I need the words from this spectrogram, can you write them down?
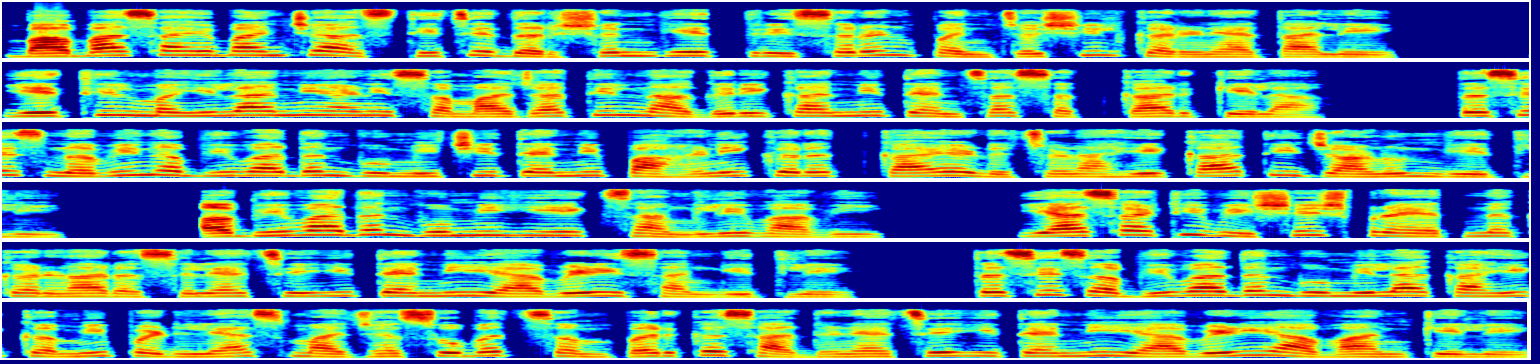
बाबासाहेबांच्या अस्थीचे दर्शन घेत त्रिसरण पंचशील करण्यात आले. येथील महिलांनी आणि समाजातील नागरिकांनी त्यांचा सत्कार केला. तसेच नवीन अभिवादन भूमीची त्यांनी पाहणी करत काय अडचण आहे का ती जाणून घेतली. अभिवादन भूमी ही एक चांगली व्हावी यासाठी विशेष प्रयत्न करणार असल्याचेही त्यांनी यावेळी सांगितले. तसेच अभिवादन भूमीला काही कमी पडल्यास माझ्यासोबत संपर्क साधण्याचेही त्यांनी यावेळी आवाहन केले.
